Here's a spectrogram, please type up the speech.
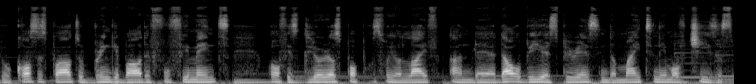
he will cause His power to bring about the fulfillment of His glorious purpose for your life, and uh, that will be your experience in the mighty name of Jesus.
